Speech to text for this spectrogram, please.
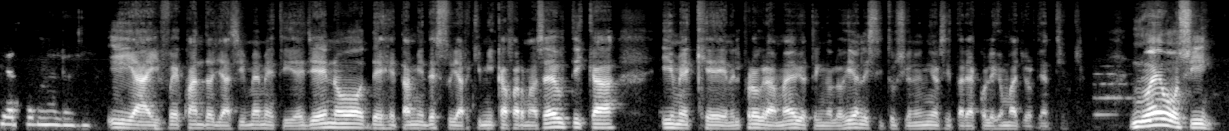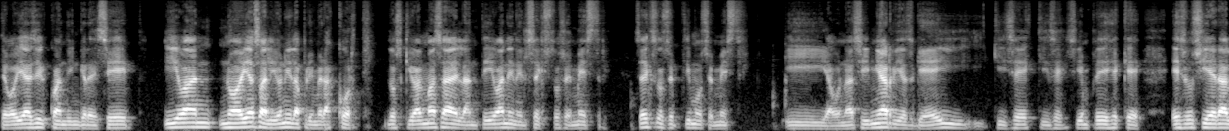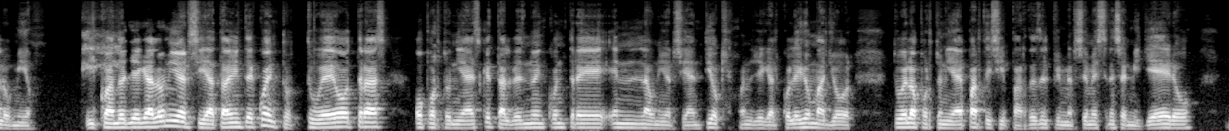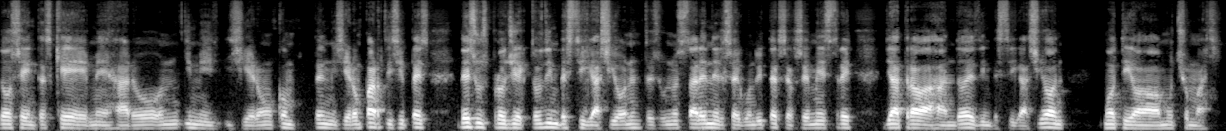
Y ahí fue cuando ya sí me metí de lleno, dejé también de estudiar química farmacéutica y me quedé en el programa de biotecnología en la institución universitaria Colegio Mayor de Antioquia. Nuevo, sí, te voy a decir, cuando ingresé, iban, no había salido ni la primera corte, los que iban más adelante iban en el sexto semestre, sexto, séptimo semestre. Y aún así me arriesgué y quise, quise, siempre dije que eso sí era lo mío. Y cuando llegué a la universidad, también te cuento, tuve otras oportunidades que tal vez no encontré en la Universidad de Antioquia. Cuando llegué al colegio mayor, tuve la oportunidad de participar desde el primer semestre en semillero, docentes que me dejaron y me hicieron, pues, me hicieron partícipes de sus proyectos de investigación. Entonces, uno estar en el segundo y tercer semestre ya trabajando desde investigación motivaba mucho más.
